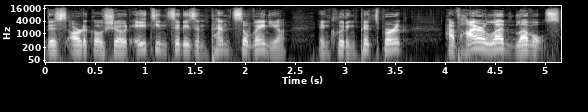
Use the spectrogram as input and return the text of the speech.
This article showed 18 cities in Pennsylvania, including Pittsburgh, have higher lead levels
